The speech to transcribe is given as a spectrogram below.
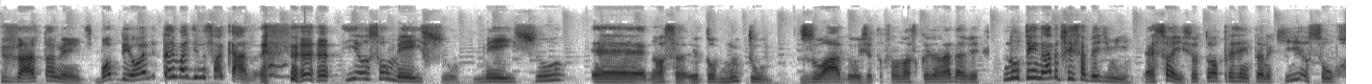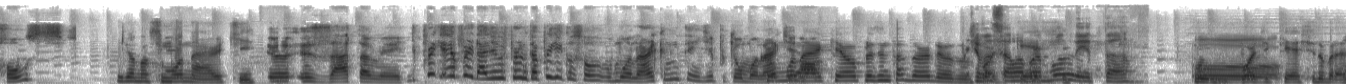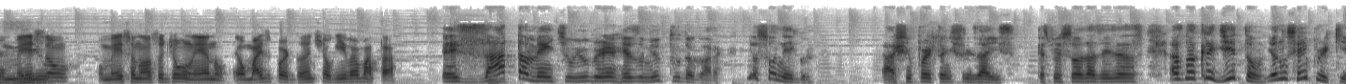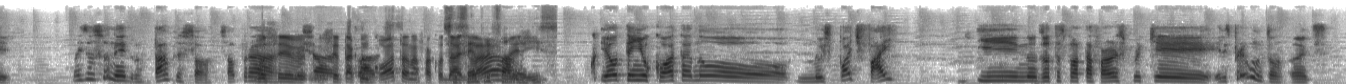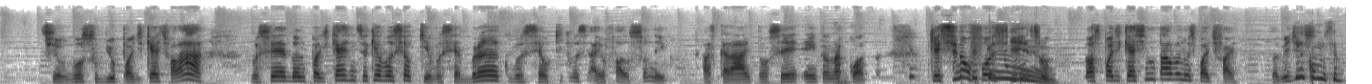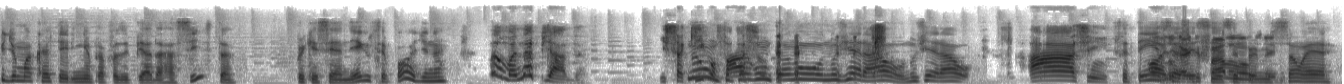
Exatamente. Bobeou, ele tá invadindo sua casa. e eu sou o Meisso. Meisso, é... nossa, eu tô muito zoado hoje, eu tô falando umas coisas nada a ver. Não tem nada pra vocês saberem de mim. É só isso. Eu tô apresentando aqui, eu sou o host. Ele é o nosso monarque. Exatamente. Porque é verdade, eu vou perguntar por que, que eu sou o monarca, eu não entendi porque o monarca o monarque é o apresentador do, do Porque você é uma podcast. borboleta. O O- podcast do Brasil. O Mason, o Mason é o nosso John Lennon. É o mais importante, alguém vai matar. é exatamente, o Wilber resumiu tudo agora. E eu sou negro. Acho importante frisar isso. Porque as pessoas, às vezes, elas, elas não acreditam. E eu não sei porquê. Mas eu sou negro, tá, pessoal? Só pra. Você, deixar você tá com claro. cota na Você faculdade sempre lá? fala isso. Eu tenho cota no, no Spotify e nas outras plataformas, porque eles perguntam antes. Se eu vou subir o podcast e falar, ah, você é dono do podcast, não sei o que, você é o que? Você é branco, você é o que que você. Aí eu falo, eu sou negro. As caras, ah, então você entra na cota. Porque se não Você fosse tem isso, nosso podcast não tava no Spotify. Sabia Tem disso? como você pedir uma carteirinha pra fazer piada racista? Porque você é negro, você pode, né? Não, mas não é piada. Isso aqui não, eu tô faço. perguntando no geral, no geral. Ah, sim. Você tem Olha, essa, lugar de essa- fala, essa permissão? É.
